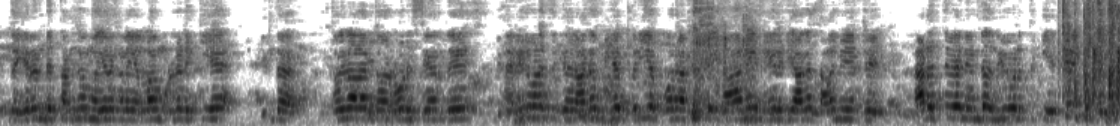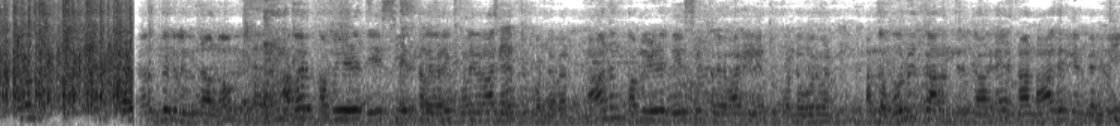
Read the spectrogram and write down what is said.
இந்த இரண்டு தங்க மயிரங்களை எல்லாம் உள்ளடக்கிய இந்த தொழிலாளர் சேர்ந்து இந்த நிறுவனத்துக்கு எதிராக மிகப்பெரிய போராட்டத்தை நானே நேரடியாக தலைமையேற்று நடத்துவேன் என்று அந்த நிறுவனத்துக்கு எச்சரிக்கை கருத்துக்கள் இருந்தாலும் அவர் தமிழீழ தேசிய தலைவரை தலைவராக ஏற்றுக்கொண்டவர். நானும் தமிழீழ தேசிய தலைவராக ஏற்றுக்கொண்ட ஒருவன். அந்த ஒரு காரணத்திற்காக நான் நாகரிகம் கருதி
